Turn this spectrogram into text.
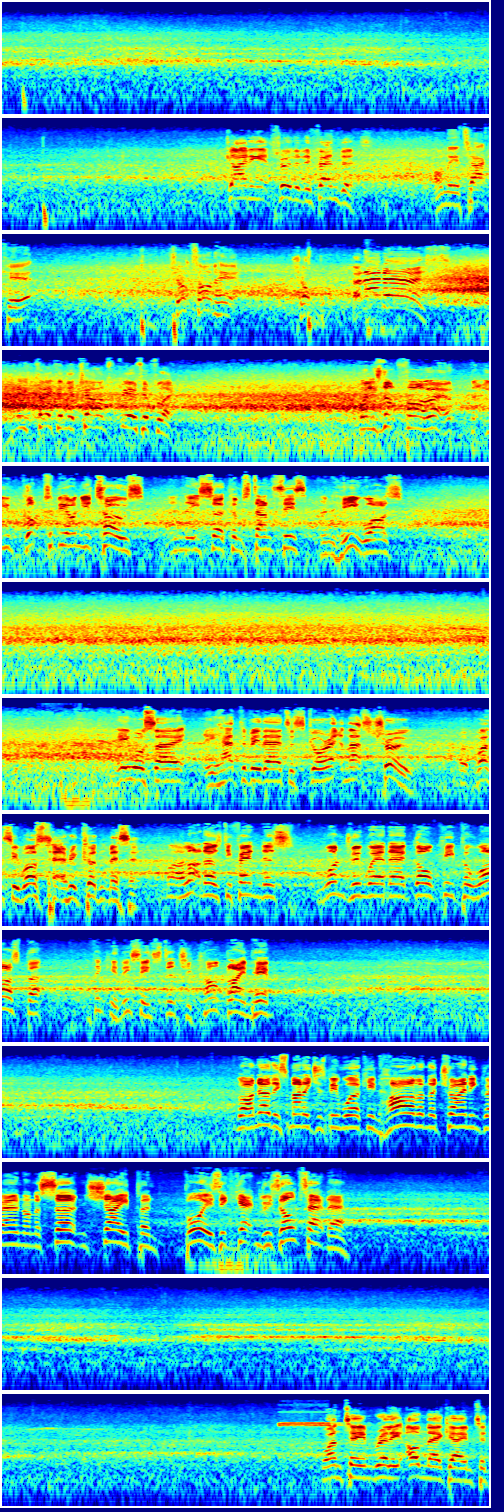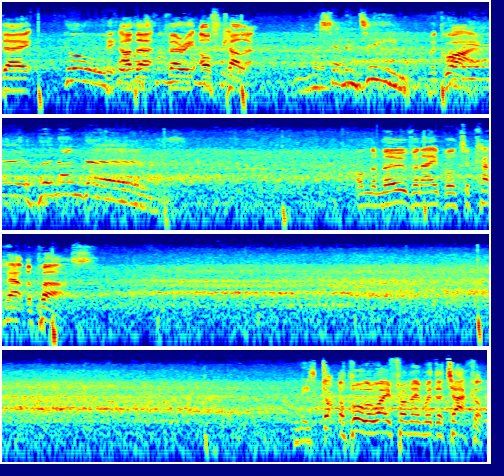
Guiding it through the defenders. On the attack here. Shots on here. Shot. Hernandez! And he's taken the chance beautifully. Well, he's not far out, but you've got to be on your toes in these circumstances, and he was. He will say he had to be there to score it, and that's true. But once he was there, he couldn't miss it. Well, a lot of those defenders wondering where their goalkeeper was, but I think in this instance you can't blame him. Well, I know this manager's been working hard on the training ground on a certain shape, and boy, is it getting results out there. One team really on their game today, Goal the other very off colour. Number 17. Maguire. Javier Hernandez. On the move and able to cut out the pass. And he's got the ball away from him with the tackle.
